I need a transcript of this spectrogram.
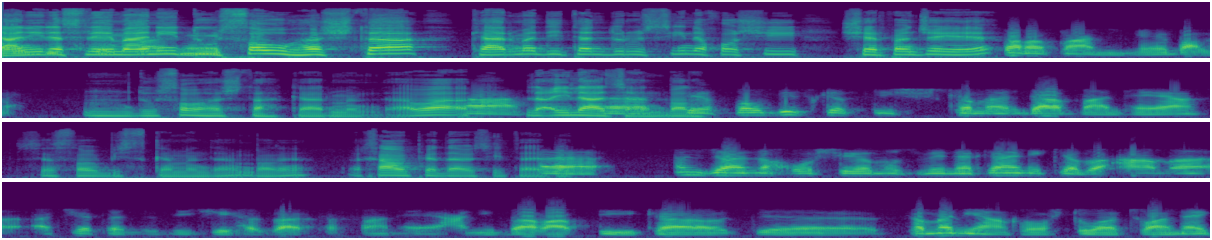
یانی لە سلێمانی دو سە و هەشتا کارمەندی تەندروستی نەخۆشی شێرپەنجە هەیە سەرەتانی هەیە بەڵێ دو سە و هەشتا کارمەند ئەوە لە عیلاجان بەڵێ کەسیش کەمەندامان هەیە سێ سە و بیست کەمەندان بەڵێ خاوەن پێداویستی تای ئەجا نەخۆشیە مزمینەکانی کە بە ئامە ئەچێتە نزیکی هزار کەسان هەیە عنی بەڕاستی کە تەمەنیان ڕۆشتووە توانای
